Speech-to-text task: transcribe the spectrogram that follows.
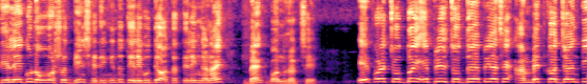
তেলেগু নববর্ষের দিন, সেদিন কিন্তু তেলেগুতে অর্থাৎ তেলেঙ্গানায় ব্যাংক বন্ধ থাকছে। এরপরে চোদ্দোই এপ্রিল চোদ্দোই এপ্রিল আছে আম্বেদকর জয়ন্তী,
